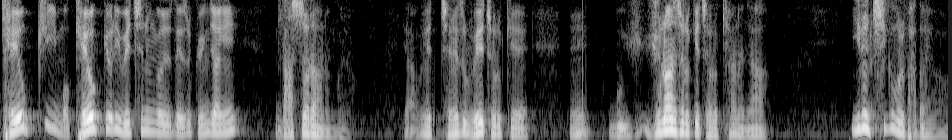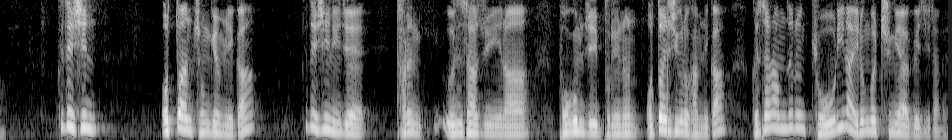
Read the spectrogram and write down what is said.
개혁주의 뭐 개혁교리 외치는 것에 대해서 굉장히 낯설어 하는 거예요. 야 왜 쟤네들 왜 저렇게 예? 뭐 유- 유난스럽게 저렇게 하느냐 이런 취급을 받아요. 그 대신 어떠한 종교입니까? 그 대신 이제 다른 은사주의나 복음주의 부류는 어떤 식으로 갑니까? 그 사람들은 교리나 이런 걸 중요하게 하지 않아요.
